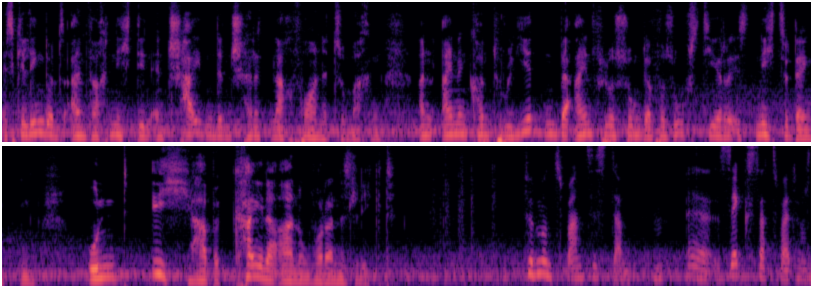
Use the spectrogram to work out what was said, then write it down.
Es gelingt uns einfach nicht, den entscheidenden Schritt nach vorne zu machen. An einen kontrollierten Beeinflussung der Versuchstiere ist nicht zu denken. Und ich habe keine Ahnung, woran es liegt. 25. Äh, 6.2003.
